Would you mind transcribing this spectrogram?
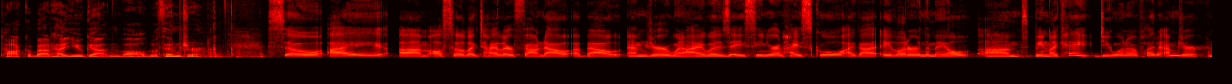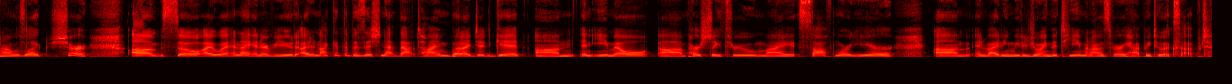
Talk about how you got involved with MJUR. So I um, also, like Tyler, found out about MJUR when I was a senior in high school. I got a letter in the mail um, being like, "Hey, do you want to apply to MJUR?" And I was like, "Sure." Um, so I went and I interviewed. I did not get the position at that time, but I did get um, an email, uh, partially through my sophomore year, um, inviting me to join the team, and I was very happy to accept.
